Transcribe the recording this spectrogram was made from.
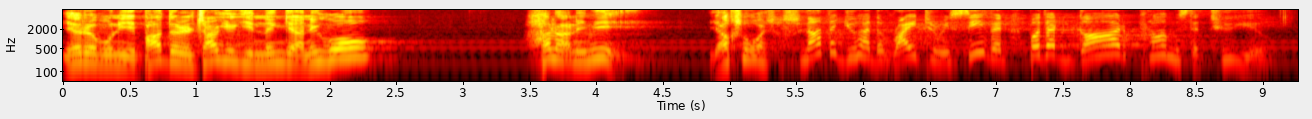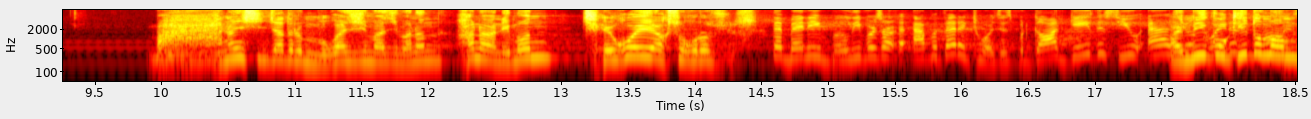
여러분이 받을 자격이 있는 게 아니고 하나님이 약속하셨어요. Not that you had the right to receive it, but that God promised it to you. 많은 신자들은 무관심하지만은 하나님은 최고의 약속으로 주셨어요. That many believers are apathetic towards this, but God gave this to you as 아니, your 믿고 greatest 기도만 하면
